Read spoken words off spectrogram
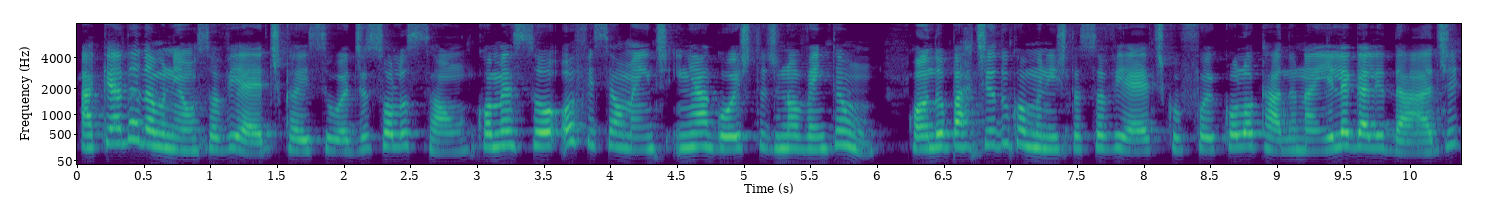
A queda da União Soviética e sua dissolução começou oficialmente em agosto de 91, quando o Partido Comunista Soviético foi colocado na ilegalidade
